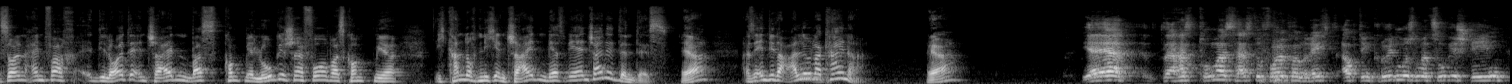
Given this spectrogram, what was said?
sollen einfach die Leute entscheiden, was kommt mir logisch hervor, was kommt mir. Ich kann doch nicht entscheiden, wer, wer entscheidet denn das? Ja, also entweder alle oder keiner. Ja. Ja, ja, da hast Thomas, hast du vollkommen recht. Auch den Grünen muss man zugestehen,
